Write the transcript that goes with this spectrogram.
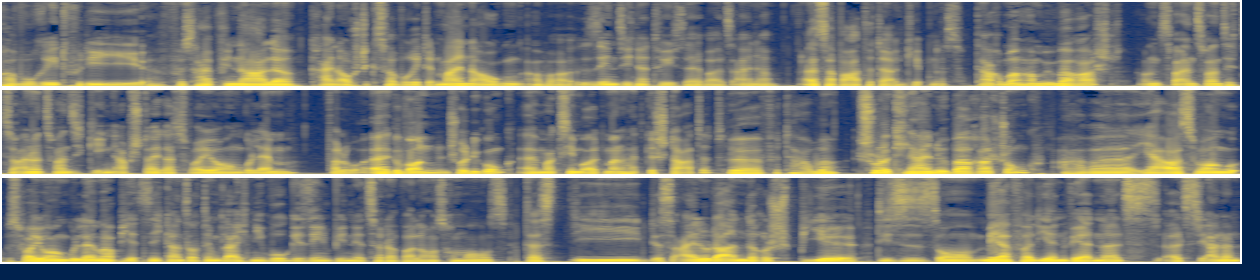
Favorit für die fürs Halbfinale. Kein Aufstiegsfavorit in meinen Augen, aber sehen sich natürlich selber als einer als erwartete Ergebnis. Tarma haben überrascht und 22 zu 21 gegen Absteiger Svoyo Angoulême verloren, äh, gewonnen, Entschuldigung. Äh, Maxim Oltmann hat gestartet für, für Tarbe. Schon eine kleine Überraschung, aber ja, Swayo Angoulême habe ich jetzt nicht ganz auf dem gleichen Niveau gesehen wie Nizza oder Valence Romans, dass die das ein oder andere Spiel diese Saison mehr verlieren werden als, als die anderen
